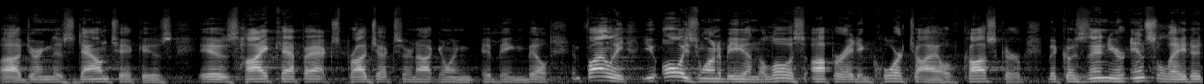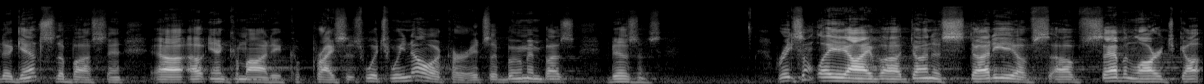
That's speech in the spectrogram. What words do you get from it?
uh, during this downtick is, is high capex. Projects are not going, uh, being built. And finally, you always want to be in the lowest operating quartile of cost curve because then you're insulated against the bust in, uh, uh in commodity prices, which we know occur. It's a boom and bust business. Recently, I've uh, done a study of, of seven large go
